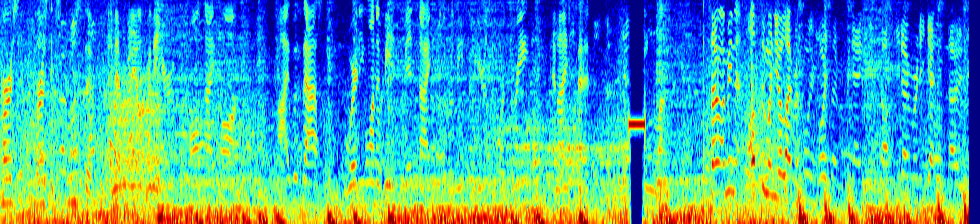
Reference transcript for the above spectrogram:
first first exclusive, and everybody else is going to hear it all night long. I was asked, where do you want to be at midnight for the release of Gears War 3? And I said, London. So, I mean, often when you're like recording voiceover for games and stuff, you don't really get to know the,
